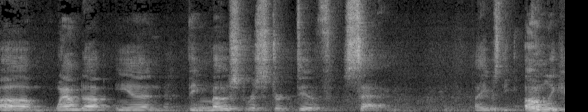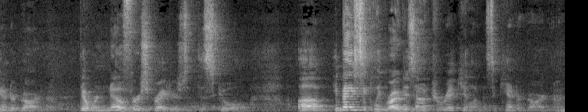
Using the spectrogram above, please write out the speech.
um, wound up in the most restrictive setting. Uh, He was the only kindergartner. There were no first graders at the school. Um, he basically wrote his own curriculum as a kindergartner.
